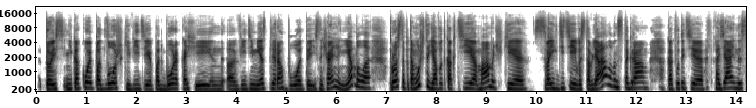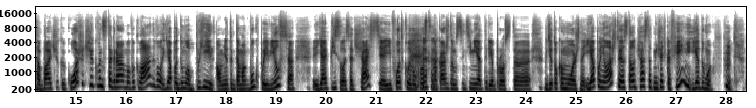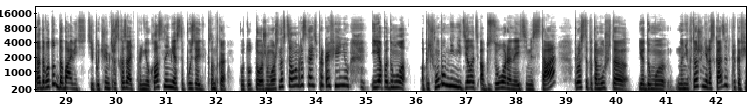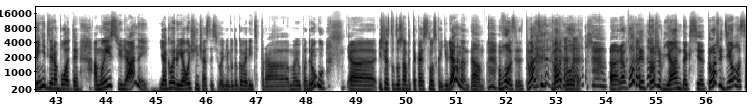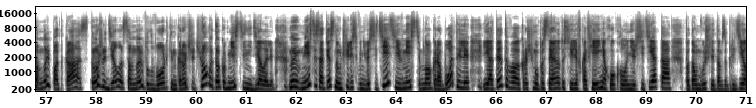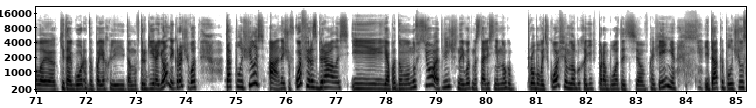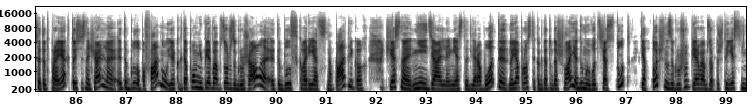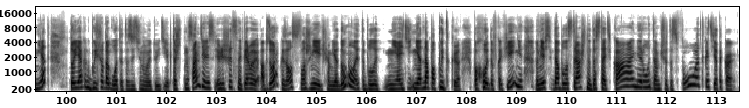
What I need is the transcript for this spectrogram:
То есть никакой подложки в виде подбора кофеин, а, в виде мест для работы изначально не было, просто потому что я вот как те мамочки своих детей выставляла в Инстаграм, как вот эти хозяины собачек и кошечек в Инстаграм выкладывала, я подумала, блин, а у меня тогда MacBook появился, я описалась от счастья и фоткала его просто на каждом сантиметре, просто где только можно. И я поняла, что я стала часто отмечать кофейни, и я думаю, хм, надо вот тут добавить, типа, что-нибудь рассказать про нее, классное место, пусть зайдет. Потом такая, вот тут тоже можно в целом рассказать про кофейню. И я подумала, а почему бы мне не делать обзоры на эти места, просто потому что я думаю, ну никто же не рассказывает про кофейни для работы. А мы с Юлианой, я говорю, я очень часто сегодня буду говорить про мою подругу, э, и сейчас тут должна быть такая сноска. Юлиана нам возраст 22 года, э, работает тоже в Яндексе, тоже делала со мной подкаст, тоже делала со мной был воркинг. Короче, что мы только вместе не делали. Ну и вместе, соответственно, учились в университете, и вместе много работали, и от этого, короче, мы постоянно тусили в кофейнях около университета, потом вышли вышли там за пределы Китай-города, поехали там в другие районы. И, короче, вот так получилось. А, она еще в кофе разбиралась, и я подумала, ну все, отлично. И вот мы стали с ней много пробовать кофе, много ходить поработать э, в кофейне. И так и получился этот проект. То есть изначально это было по фану. Я когда помню, первый обзор загружала, это был скворец на Патриках. Честно, не идеальное место для работы, но я просто, когда туда шла, я думаю, вот сейчас тут я точно загружу первый обзор. Потому что если нет, то я как бы еще до год это затяну, эту идею. Потому что на самом деле решиться на первый обзор оказалось сложнее, чем я думала. Это была не, не одна попытка похода в кофейне, но мне всегда было страшно достать камеру, там что-то сфоткать. Я такая,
